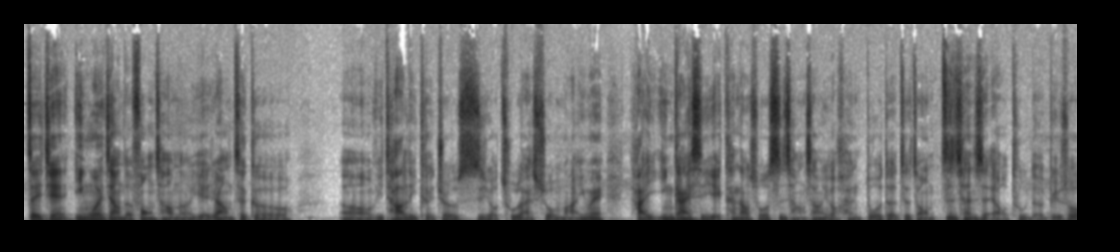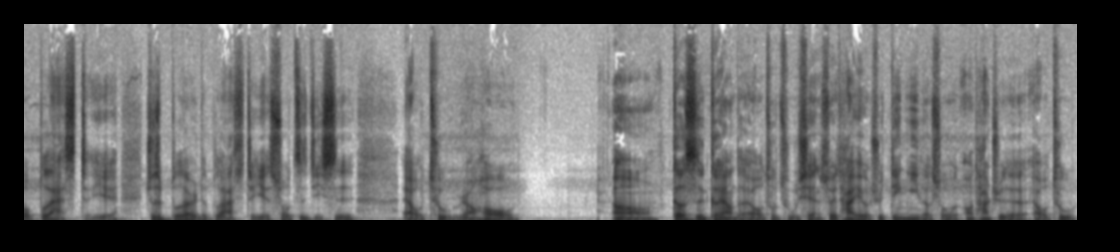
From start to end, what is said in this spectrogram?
这件因为这样的风潮呢，也让这个呃 Vitalik 就是有出来说嘛，因为他应该是也看到说市场上有很多的这种自称是 L two 的，比如说 Blast，也就是 Blur 的 Blast 也说自己是 L two，然后呃各式各样的 L two 出现，所以他也有去定义了说，哦，他觉得 L two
